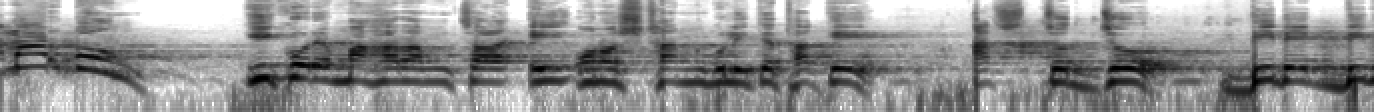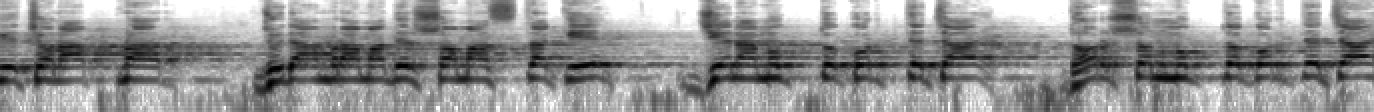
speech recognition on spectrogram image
আমার বোন, কি করে মাহারাম ছাড়া এই অনুষ্ঠানগুলিতে থাকে? আশ্চর্য, বিবেক বিবেচনা আপনার। যদি আমরা আমাদের সমাজটাকে জেনামুক্ত করতে চাই ধর্ষণ মুক্ত করতে চাই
